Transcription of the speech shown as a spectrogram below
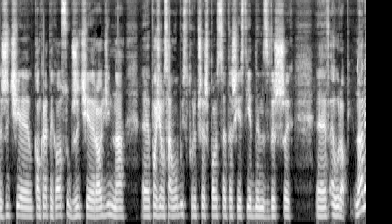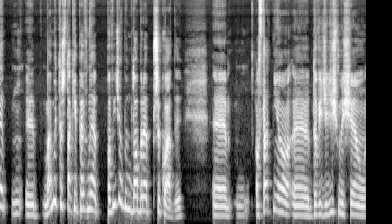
życie konkretnych osób, życie rodzin, na poziom samobójstw, który przecież w Polsce też jest jednym z wyższych w Europie. No ale mm, mamy też takie pewne, powiedziałbym, dobre przykłady. Ostatnio dowiedzieliśmy się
